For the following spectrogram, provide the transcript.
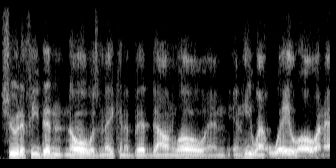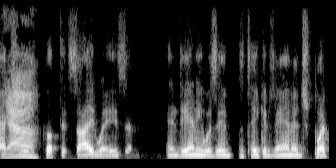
shoot, if he didn't know it was making a bid down low, and and he went way low and actually Yeah. cooked it sideways, and and Danny was able to take advantage. But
